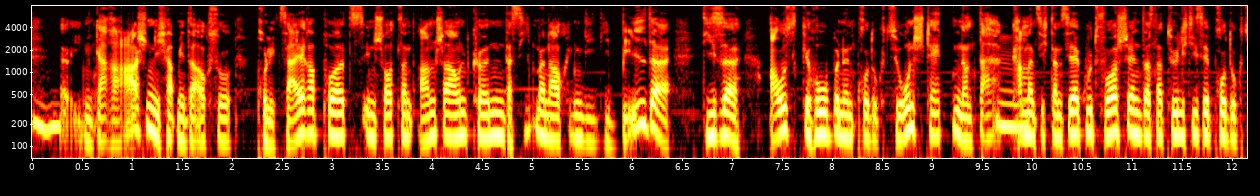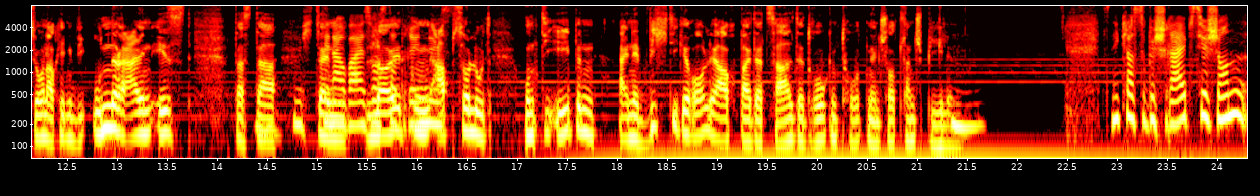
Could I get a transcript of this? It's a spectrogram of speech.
mhm. äh, in Garagen. Ich habe mir da auch so Polizeirapports in Schottland anschauen können. Da sieht man auch irgendwie die Bilder dieser ausgehobenen Produktionsstätten. Und da mhm. kann man sich dann sehr gut vorstellen, dass natürlich diese Produktion auch irgendwie unrein ist, dass da mhm. Nicht den genau weiß, Leuten absolut und die eben eine wichtige Rolle auch bei der Zahl der Drogentoten in Schottland spielen. Mhm. Niklas, du beschreibst hier schon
